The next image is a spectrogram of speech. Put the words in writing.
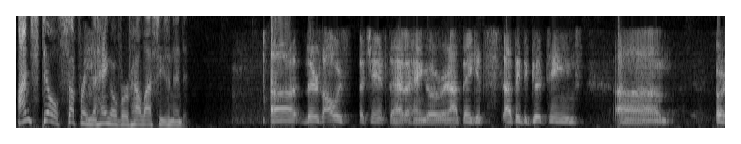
I'm still suffering the hangover of how last season ended. Uh, there's always a chance to have a hangover, and I think it's I think the good teams, um, or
